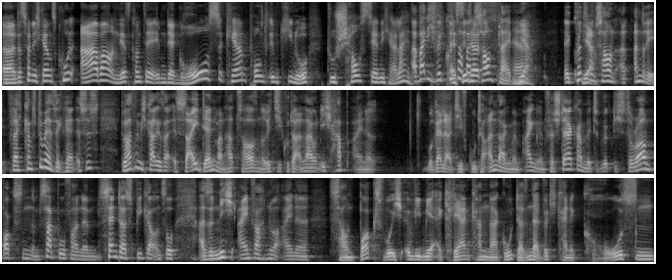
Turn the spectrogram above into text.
Äh, das fand ich ganz cool, aber, und jetzt kommt ja eben der große Kernpunkt im Kino, du schaust ja nicht alleine. Aber ich will kurz noch beim halt, Sound bleiben. Ja. ja. Äh, kurz ja. beim Sound, André, vielleicht kannst du mir das erklären. Es ist, du hast nämlich gerade gesagt, es sei denn, man hat zu Hause eine richtig gute Anlage und ich habe eine relativ gute Anlage mit einem eigenen Verstärker, mit wirklich Surroundboxen, einem Subwoofer, einem Center Speaker und so. Also nicht einfach nur eine Soundbox, wo ich irgendwie mir erklären kann, na gut, da sind halt wirklich keine großen,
